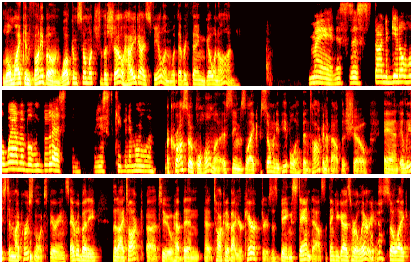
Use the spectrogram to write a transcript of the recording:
Lil Mike and Funny Bone, welcome so much to the show. How you guys feeling with everything going on? Man, it's just starting to get overwhelming, but we blessed. And we're just keeping it moving. Across Oklahoma, it seems like so many people have been talking about this show. And at least in my personal experience, everybody that I talk uh, to have been uh, talking about your characters as being standouts. I think you guys are hilarious. so, like,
